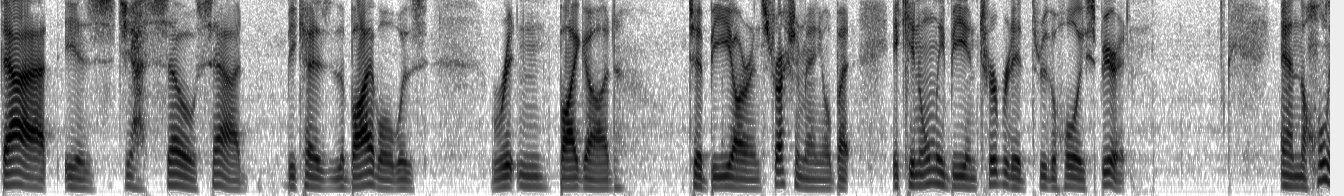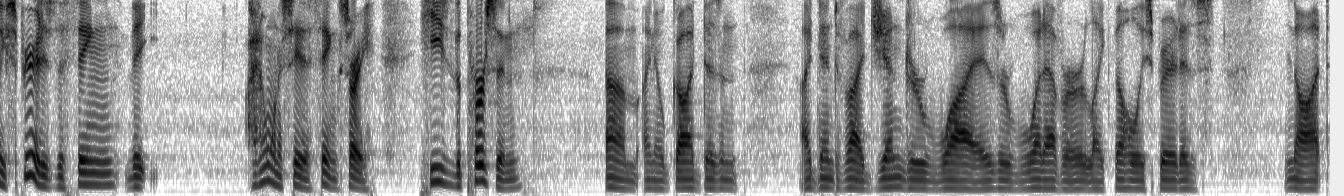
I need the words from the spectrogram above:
that is just so sad because the Bible was written by God to be our instruction manual, but it can only be interpreted through the Holy Spirit. And the Holy Spirit is the thing that I don't want to say the thing, sorry. He's the person. Um, I know God doesn't identify gender wise or whatever. Like the Holy Spirit is not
